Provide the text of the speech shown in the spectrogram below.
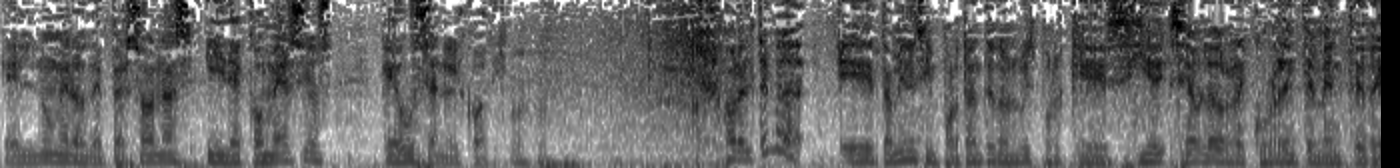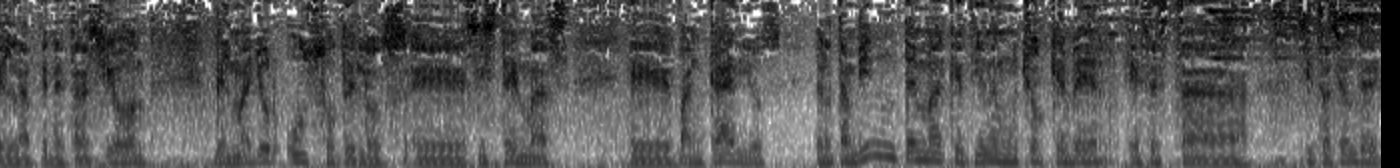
el número de personas y de comercios que usen el código. Ahora, el tema eh, también es importante, don Luis, porque sí, se ha hablado recurrentemente de la penetración, del mayor uso de los eh, sistemas eh, bancarios, pero también un tema que tiene mucho que ver es esta situación de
